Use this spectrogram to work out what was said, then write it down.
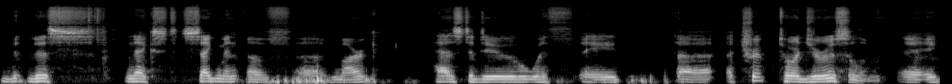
th- this next segment of uh, Mark has to do with a uh, a trip toward Jerusalem, a,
